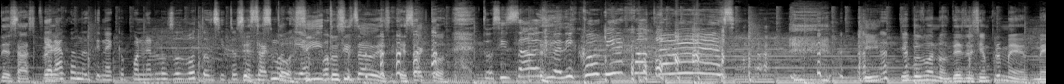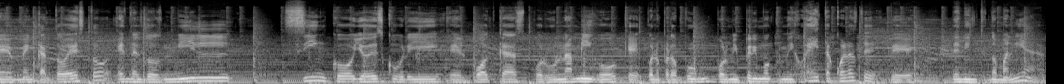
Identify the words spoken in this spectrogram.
desastre. Era cuando tenía que poner los dos botoncitos al Exacto, mismo sí, tiempo. tú sí sabes, exacto. Tú sí sabes, me dijo vieja otra vez. Y, y pues bueno, desde siempre me, me- me encantó esto. En el 2005 yo descubrí el podcast por un amigo que, bueno, perdón, por, un- por mi primo que me dijo, hey, ¿te acuerdas de, de, de Nintendo Manía?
